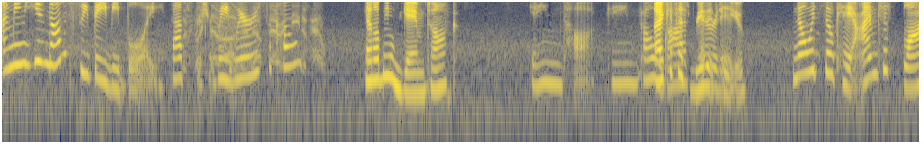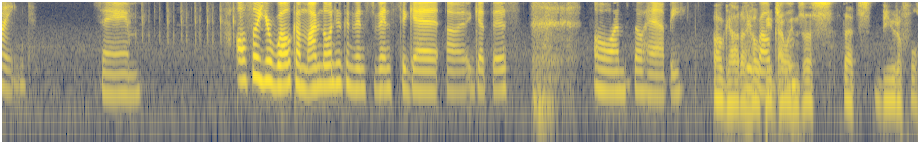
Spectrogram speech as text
I mean, he's not a sweet baby boy. That's for sure. Wait, where is the code? It'll be in game talk. Game talk. Game. Oh, I could just read there it to is. you. No, it's okay. I'm just blind. Same. Also, you're welcome. I'm the one who convinced Vince to get uh get this. Oh, I'm so happy. Oh God, I You're hope he joins us. That's beautiful.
